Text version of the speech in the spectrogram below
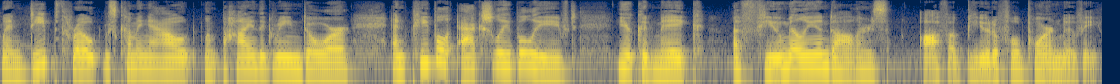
when Deep Throat was coming out behind the green door and people actually believed you could make a few million dollars off a beautiful porn movie.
